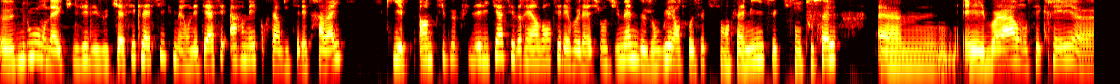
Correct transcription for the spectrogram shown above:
Euh, nous, on a utilisé des outils assez classiques, mais on était assez armés pour faire du télétravail. Ce qui est un petit peu plus délicat, c'est de réinventer les relations humaines, de jongler entre ceux qui sont en famille, ceux qui sont tout seuls. Euh, et voilà, on s'est créé euh,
